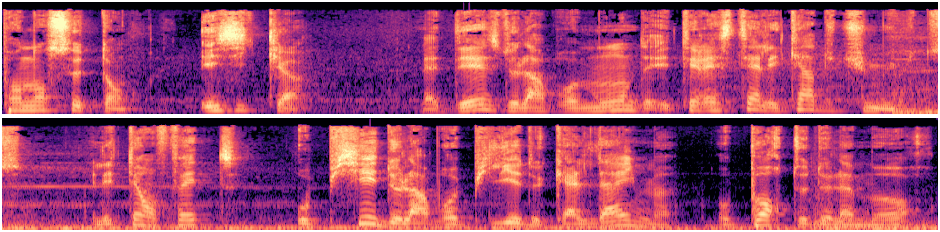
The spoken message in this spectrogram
Pendant ce temps, Ezika, la déesse de l'arbre monde, était restée à l'écart du tumulte. Elle était en fait au pied de l'arbre pilier de Kaldheim, aux portes de la mort,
